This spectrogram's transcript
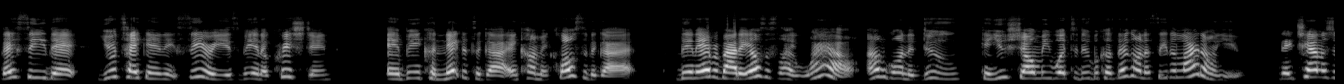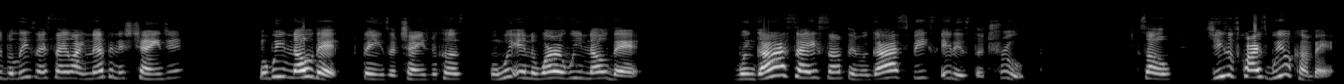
They see that you're taking it serious being a Christian and being connected to God and coming closer to God. Then everybody else is like, wow, I'm going to do. Can you show me what to do? Because they're going to see the light on you. They challenge the beliefs. They say like nothing is changing, but we know that things have changed because when we're in the Word, we know that when God says something, when God speaks, it is the truth. So Jesus Christ will come back.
